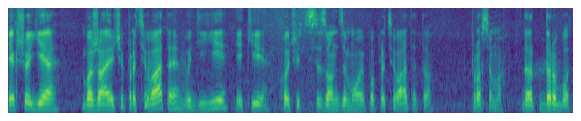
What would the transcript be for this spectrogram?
якщо є бажаючі працювати, водії, які хочуть сезон зимовий попрацювати, то просимо до, до роботи.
